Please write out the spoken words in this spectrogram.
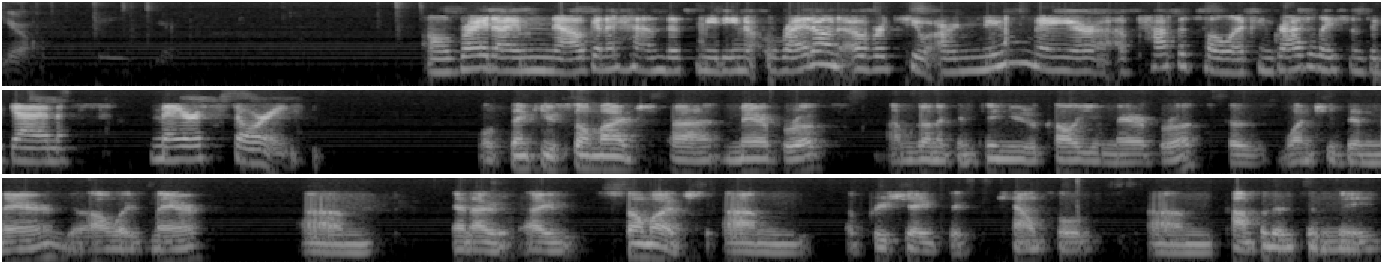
you. All right, I'm now going to hand this meeting right on over to our new mayor of Capitola. Congratulations again, Mayor Storey. Well, thank you so much, uh, Mayor Brooks. I'm going to continue to call you Mayor Brooks because once you've been mayor, you're always mayor. Um, and I, I so much um, appreciate the council's um, confidence in me,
